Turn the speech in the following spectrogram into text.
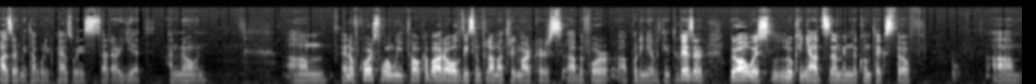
other metabolic pathways that are yet unknown. Um, and of course, when we talk about all these inflammatory markers uh, before uh, putting everything together, we're always looking at them in the context of um,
